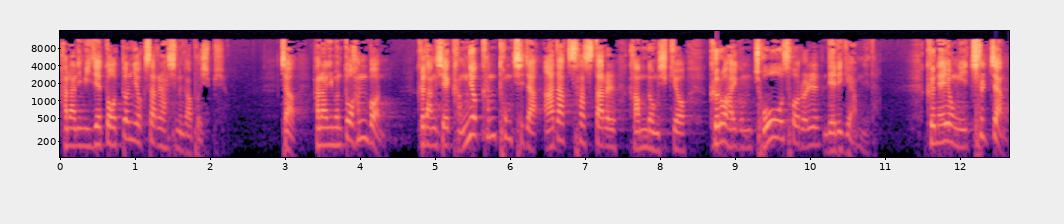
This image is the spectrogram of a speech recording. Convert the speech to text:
하나님이 이제 또 어떤 역사를 하시는가 보십시오. 자, 하나님은 또 한 번, 그 당시에 강력한 통치자 아닥사스다를 감동시켜 그로 하여금 조소를 내리게 합니다. 그 내용이 7장,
